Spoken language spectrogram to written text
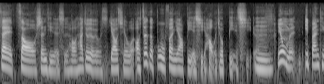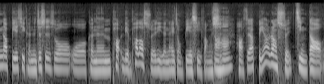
在造身体的时候，他就有有要求我哦，这个部分要憋气，好，我就憋气了。嗯，因为我们一般听到憋气，可能就是说我可能泡脸泡到水里的那一种憋气方式。Uh-huh. 好，只要不要让水进到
